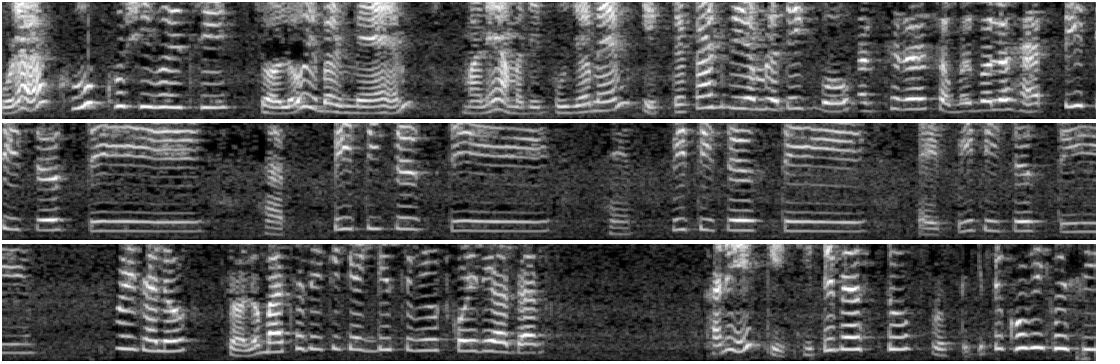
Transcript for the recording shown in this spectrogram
ওরা খুব খুশি হয়েছে। চলো এবার ম্যাম মানে আমাদের পূজা ম্যাম, কেকটা কাটবে, আমরা দেখব। বাচ্চারা সবাই বলো happy teachers day happy teachers day happy teachers day happy teachers day হয়ে গেল। চলো বাচ্চাদেরকে কেক ডিস্ট্রিবিউট করে দেওয়া যাক। এখানে কেক খেতে ব্যস্ত প্রত্যেকে তো খুবই খুশি।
